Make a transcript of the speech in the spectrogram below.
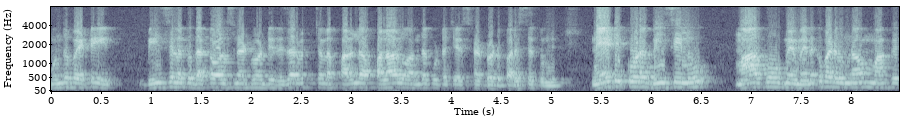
ముందు పెట్టి బీసీలకు దక్కవలసినటువంటి రిజర్వేషన్ల ఫల ఫలాలు అందకుండా చేసినటువంటి పరిస్థితి ఉంది. నేటికి కూడా బీసీలు మాకు మేము వెనుకబడి ఉన్నాం మాకు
